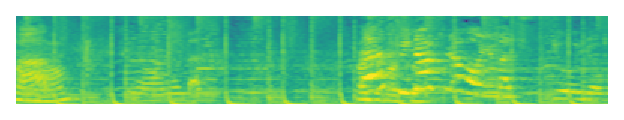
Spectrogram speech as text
Tamam. Fiyonu da. Hadi Ben bakalım. fiyatla uyumak istiyorum.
